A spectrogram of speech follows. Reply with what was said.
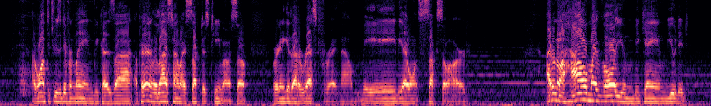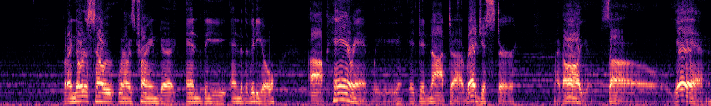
I want to choose a different lane because uh, apparently last time I sucked as Teemo, so we're going to give that a rest for right now. Maybe I won't suck so hard. I don't know how my volume became muted. But I noticed how when I was trying to end the end of the video, apparently it did not uh, register my volume. So, yeah.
